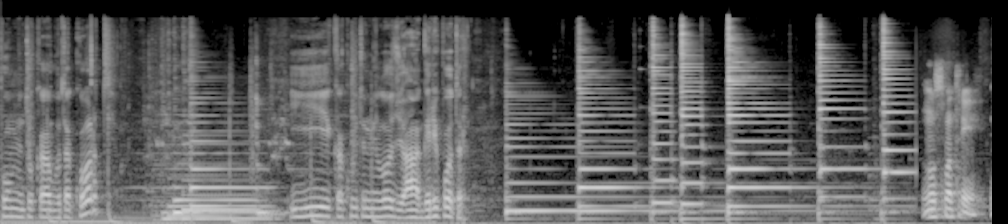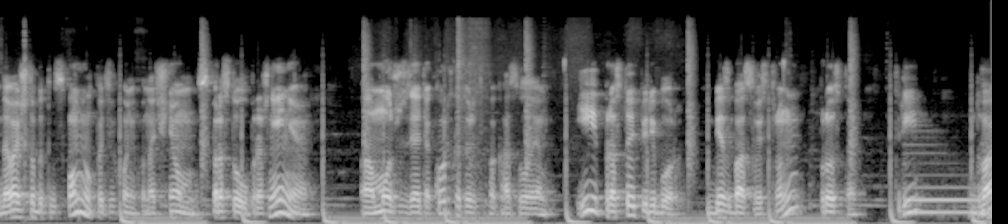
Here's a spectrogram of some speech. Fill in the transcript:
помню только вот аккорд и какую-то мелодию. А, Гарри Поттер. Ну, смотри, давай, чтобы ты вспомнил потихоньку, начнем с простого упражнения. А, Можешь взять аккорд, который ты показывала, Эм, и простой перебор. Без басовой струны, просто 3, 2,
